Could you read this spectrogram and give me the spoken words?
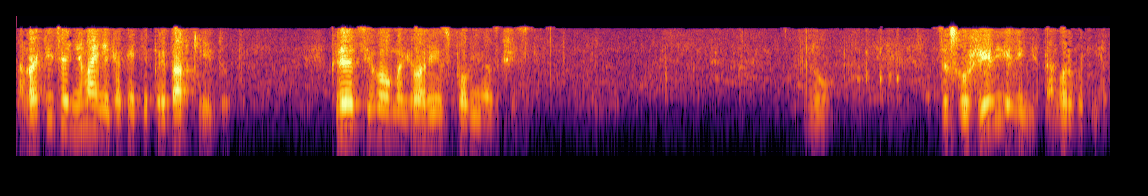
Обратите внимание, как эти прибавки идут. Прежде всего мы говорим, вспомни нас к жизни. Ну, заслужили или нет? А может быть нет.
